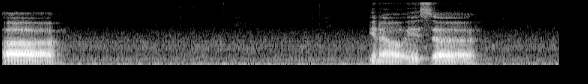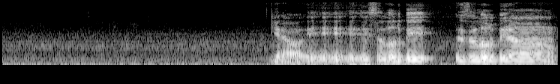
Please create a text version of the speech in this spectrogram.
Uh, you know, it's uh, you know, it, it, it, it's a little bit, it's a little bit um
